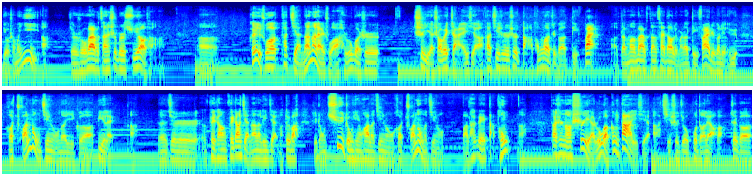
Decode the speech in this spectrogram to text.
有什么意义啊？就是说 Web 三是不是需要它啊？呃，可以说它简单的来说啊，如果是视野稍微窄一些啊，它其实是打通了这个 DeFi 啊，咱们 Web 三赛道里面的 DeFi 这个领域和传统金融的一个壁垒啊。呃，就是非常非常简单的理解嘛，对吧？这种去中心化的金融和传统的金融，把它给打通啊。但是呢，视野如果更大一些啊，其实就不得了了。这个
